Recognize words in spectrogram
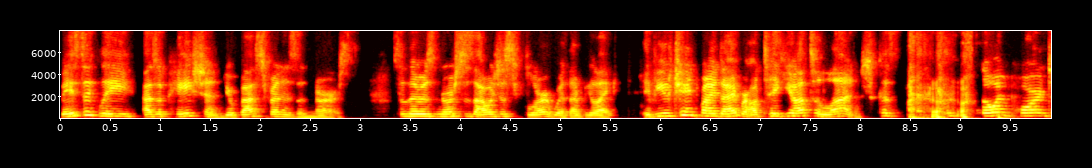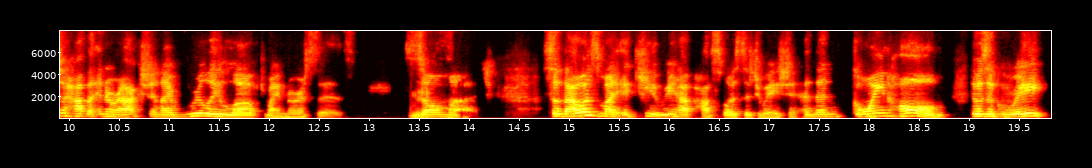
Basically, as a patient, your best friend is a nurse. So there was nurses I would just flirt with. I'd be like, if you change my diaper, I'll take you out to lunch because it's so important to have that interaction. I really loved my nurses so much. So that was my acute rehab hospital situation. And then going home, there was a great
